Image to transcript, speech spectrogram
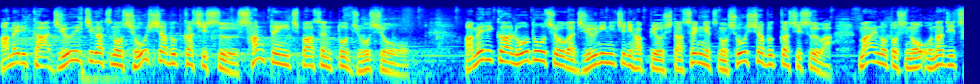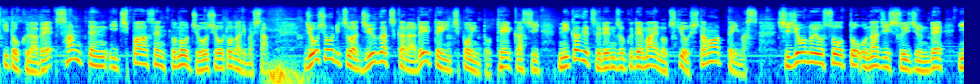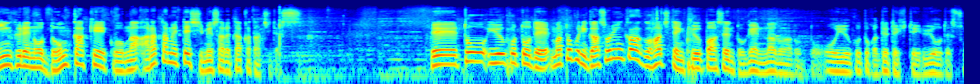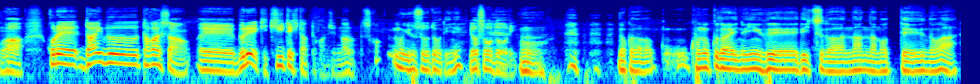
アメリカ11月の消費者物価指数3.1%上昇。アメリカ労働省が12日に発表した先月の消費者物価指数は前の年の同じ月と比べ3.1%の上昇となりました。上昇率は10月から0.1ポイント低下し2ヶ月連続で前の月を下回っています。市場の予想と同じ水準でインフレの鈍化傾向が改めて示された形です。えーということで、まあ、特にガソリン価格8.9%減などなどということが出てきているようですが、これ、だいぶ高橋さん、えーブレーキ効いてきたって感じになるんですか？もう予想通りね。予想通り。うん。だから、ここのくらいのインフレ率が何なのっていうのは、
